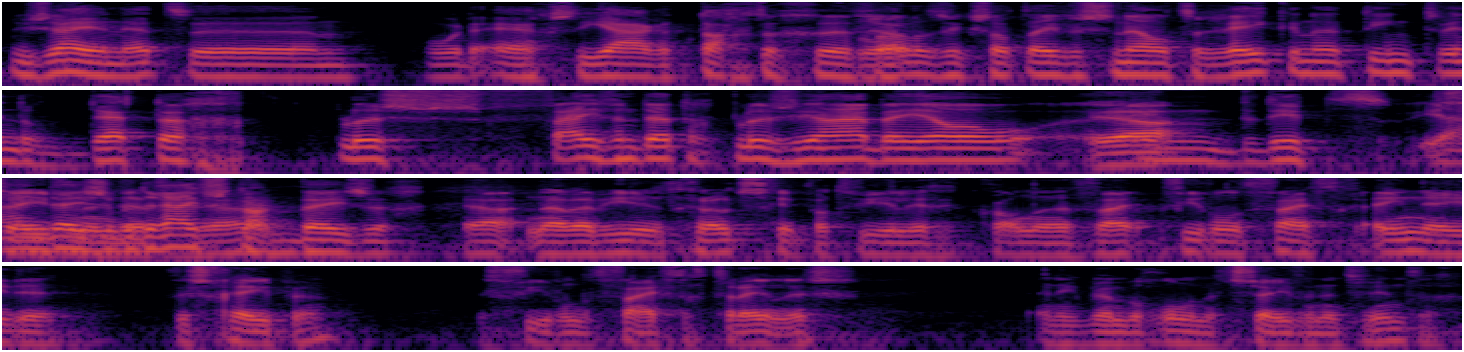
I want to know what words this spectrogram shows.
Nu zei je net, eh hoorde ergens de jaren 80 eh vallen. Ja. Dus ik zat even snel te rekenen. 10, 20, 30 plus 35 plus jaar ben je al Ja. in, dit, ja, in 37 deze bedrijfstak jaar. bezig. Ja, nou, we hebben hier het grootste schip wat we hier liggen. Kan vij- 450 eenheden verschepen. Dus 450 trailers. En ik ben begonnen met 27.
